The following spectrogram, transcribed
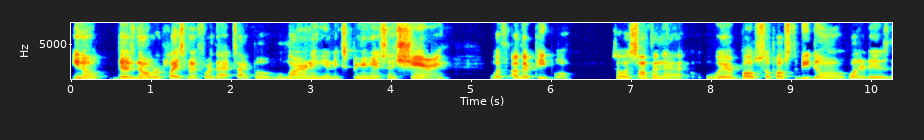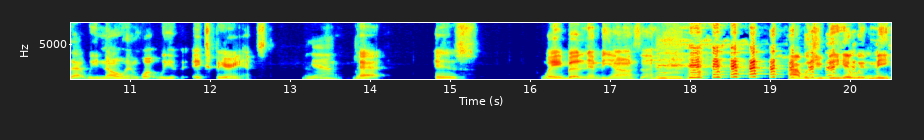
you know there's no replacement for that type of learning and experience and sharing with other people so it's something that we're both supposed to be doing with what it is that we know and what we've experienced. Yeah. That is way better than Beyonce. How would you be here with me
